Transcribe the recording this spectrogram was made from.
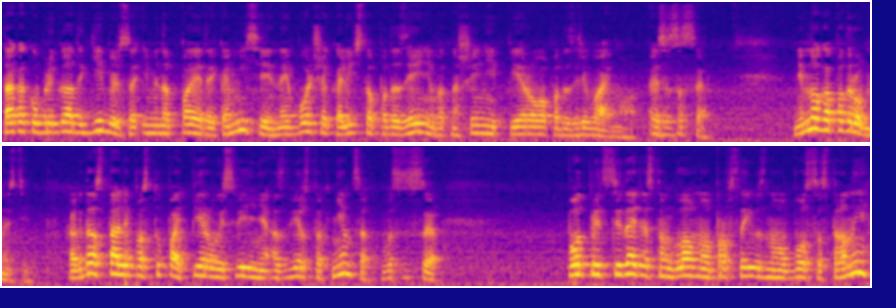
так как у бригады Геббельса именно по этой комиссии наибольшее количество подозрений в отношении первого подозреваемого – СССР. Немного подробностей. Когда стали поступать первые сведения о зверствах немцев в СССР, под председательством главного профсоюзного босса страны,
